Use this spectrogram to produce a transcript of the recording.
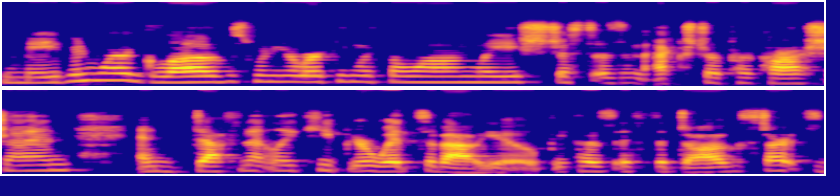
You may even wear gloves when you're working with the long leash just as an extra precaution and definitely keep your wits about you because if the dog starts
